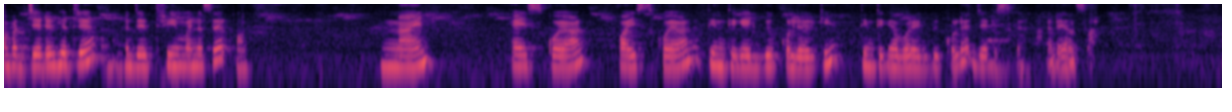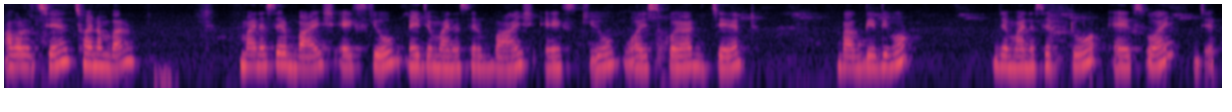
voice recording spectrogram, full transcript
আবার জেডের ক্ষেত্রে যে থ্রি মাইনাসের one nine a square y square তিন থেকে এক বিয়োগ করলে আর কি, তিন থেকে আবার এক বিয়োগ করলে জেড স্কোয়ার এটাই অ্যান্সার আবার হচ্ছে ছয় নাম্বার, মাইনাসের বাইশ এক্স কিউব, এই যে মাইনাসের বাইশ x cube y square z ভাগ দিয়ে দিব যে মাইনাসের টু এক্স ওয়াই জেড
